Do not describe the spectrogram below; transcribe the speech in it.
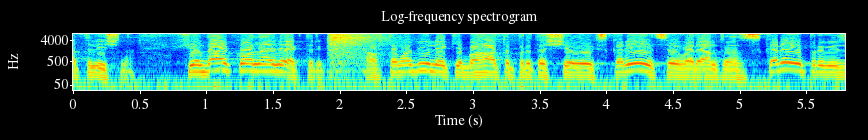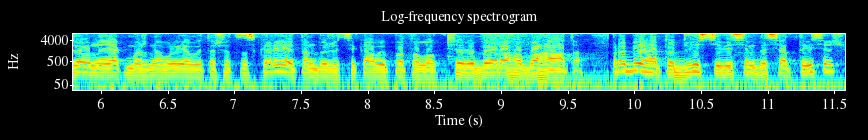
Отлично. Hyundai Kona Electric. Автомобіль, які багато притащили їх з Кореї. Цей варіант у нас з Кореї привезений. Як можна виявити, що це з Кореї? Там дуже цікавий потолок. Ще дорого багато. Пробіга тут 280 тисяч.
